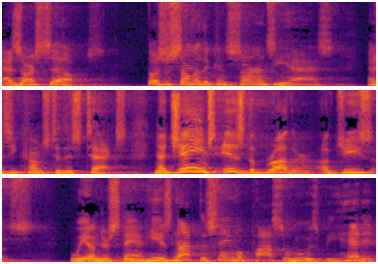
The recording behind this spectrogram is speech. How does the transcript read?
as ourselves. Those are some of the concerns he has as he comes to this text. Now, James is the brother of Jesus, we understand. He is not the same apostle who was beheaded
